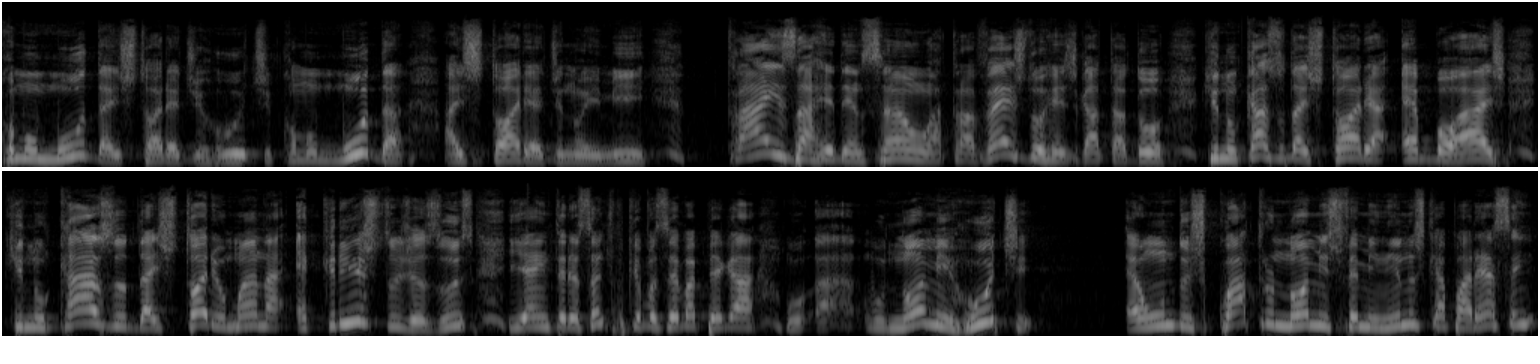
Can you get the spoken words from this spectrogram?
Como muda a história de Ruth, como muda a história de Noemi, traz a redenção através do resgatador, que no caso da história é Boaz, que no caso da história humana é Cristo Jesus, e é interessante porque você vai pegar o, a, o nome Ruth, é um dos quatro nomes femininos que aparecem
